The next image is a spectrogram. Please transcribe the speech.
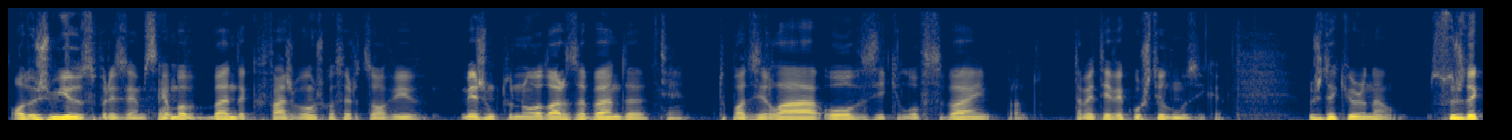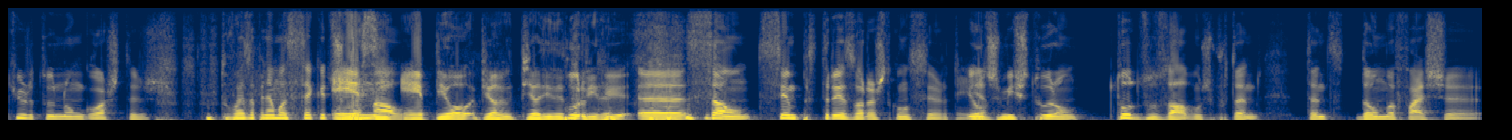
ou dos Muse, por exemplo, que Sim. é uma banda que faz bons concertos ao vivo, mesmo que tu não adores a banda, Sim. Tu podes ir lá, ouves e aquilo ouve-se bem, pronto, também tem a ver com o estilo de música. Os da Cure não. Se os da Cure tu não gostas, tu vais apanhar uma seca É, assim, descomunal. é a pior, pior, pior dia da tua vida. Porque uh, são sempre 3 horas de concerto, Yeah. eles misturam todos os álbuns, portanto, tanto dão uma faixa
